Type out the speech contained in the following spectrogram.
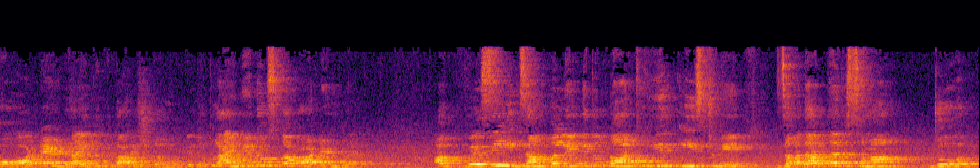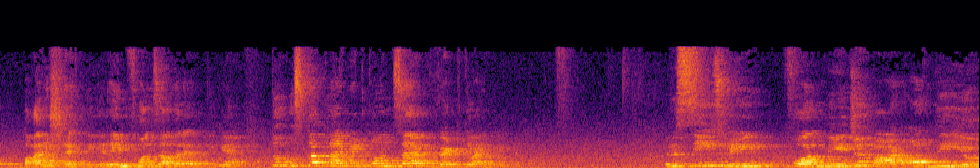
हॉट एंड ड्राई क्योंकि बारिश कम होती है। तो क्लाइमेट उसका हॉट एंड ड्राई अब वैसे ही एग्ज़ाम्पल लेंगे तो नॉर्थ ईस्ट में ज़्यादातर समा जो बारिश रहती है रेनफॉल ज़्यादा रहती है तो उसका क्लाइमेट कौन सा है? Wet climate receive rain for major part of the year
